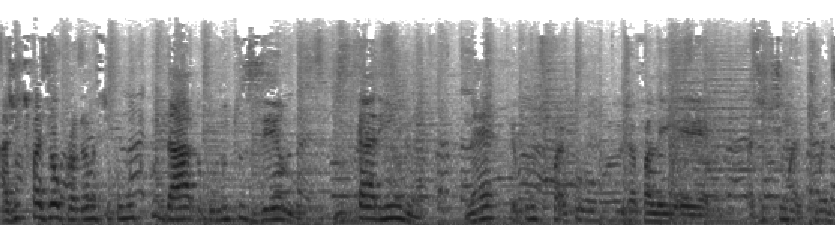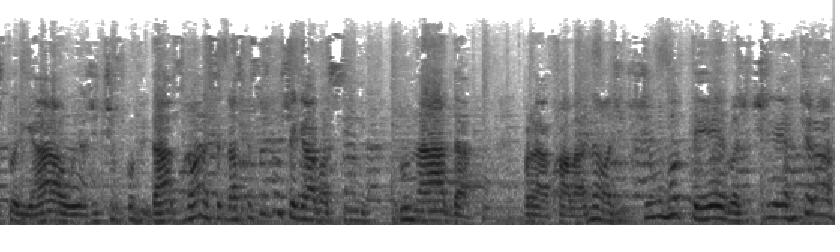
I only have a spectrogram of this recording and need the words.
A gente fazia o programa assim, com muito cuidado, com muito zelo, muito carinho. Né? Eu, como, como eu já falei, é, a gente tinha, uma, tinha um editorial, a gente tinha os convidados. Não, as pessoas não chegavam assim do nada para falar. Não, a gente tinha um roteiro, a gente, a gente era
